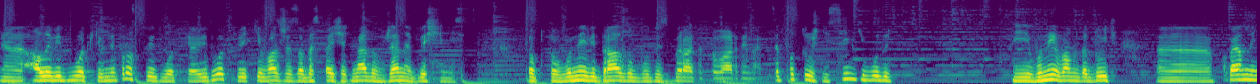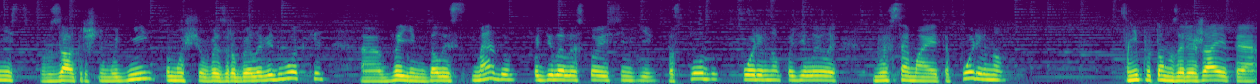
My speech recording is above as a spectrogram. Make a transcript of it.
Е, але відводків не просто відводки, а відводків, які вас вже забезпечать медом вже найближчі місяці. Тобто вони відразу будуть збирати товарний мед. Це потужні сім'ї будуть, і вони вам дадуть е, впевненість в завтрашньому дні, тому що ви зробили відводки, е, ви їм дали меду, поділили з тої сім'ї, розплоду порівно поділили, ви все маєте порівно. І потім заряджаєте, е,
